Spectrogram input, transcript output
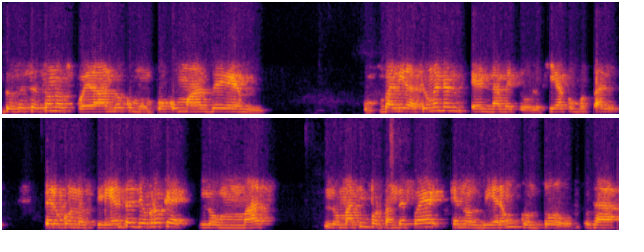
Entonces eso nos fue dando como un poco más de mm, validación en, en, la metodología como tal. Pero con los clientes yo creo que lo más, lo más importante fue que nos vieron con todo. O sea,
